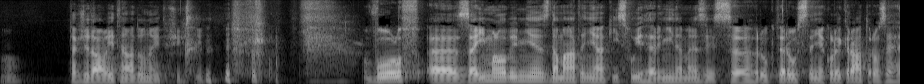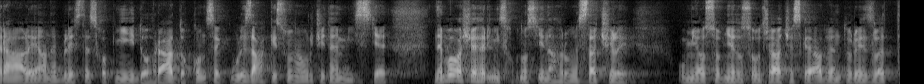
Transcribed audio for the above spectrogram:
no. Takže dávejte na donate všichni. Wolf, eh, zajímalo by mě, zda máte nějaký svůj herní nemezis, hru, kterou jste několikrát rozehráli a nebyli jste schopni dohrát dokonce kvůli zákysu na určitém místě, nebo vaše herní schopnosti na hru nestačily. U mě osobně to jsou třeba české adventury z let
